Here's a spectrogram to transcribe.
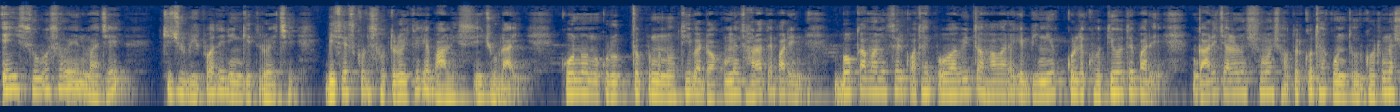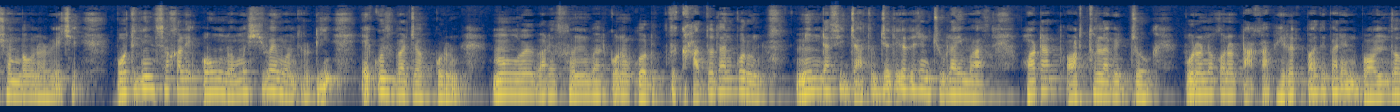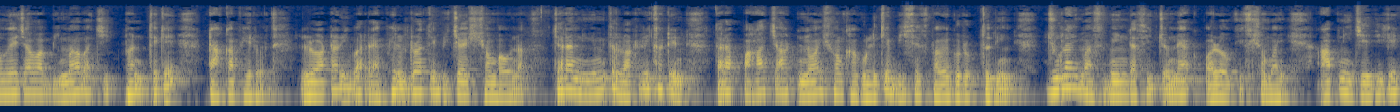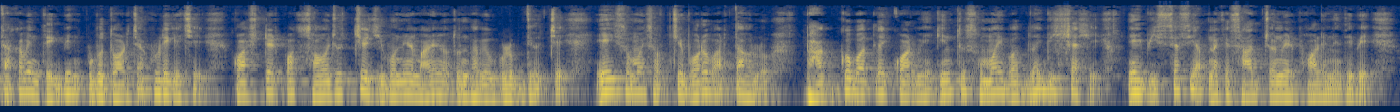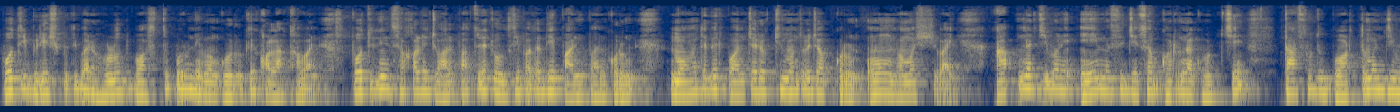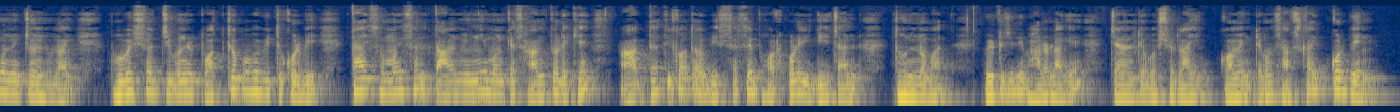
এই শুভ সময়ের মাঝে কিছু বিপদের ইঙ্গিত রয়েছে। বিশেষ করে সতেরোই থেকে বাইশে জুলাই। কোনো গুরুত্বপূর্ণ নথি বা ডকুমেন্টস হারাতে পারেন? বোকা মানুষের কথায় প্রভাবিত হওয়ার আগে বিনিয়োগ করলে ক্ষতি হতে পারে? গাড়ি চালানোর সময় সতর্ক থাকুন, দুর্ঘটনার সম্ভাবনা রয়েছে। প্রতিদিন সকালে ওম নম শিবায় মন্ত্রটি একুশ বার জপ করুন। মঙ্গলবার শনিবার কোনো গরিবকে খাদ্য দান করুন। মীন রাশির জাতক জাতিকাদের জন্য জুলাই মাস হঠাৎ অর্থ লাভের যোগ। পুরনো কোনো টাকা ফেরত পাতে পারেন, বন্ধ হয়ে যাওয়া বিমা বা চিটফান্ড থেকে টাকা ফেরত। লটারি বা র্যাফেল ড্রতে বিজয়ের সম্ভাবনা। যারা নিয়মিত লটারি কাটেন তারা পাঁচ, আট, নয় সংখ্যাগুলিকে বিশেষভাবে গুরুত্ব দিন। জুলাই মাস মীন রাশির জন্য এক অলৌকিক সময়। আপনি যেদিকেই তাকাবেন, দেখবেন পুরো দরজা খুলে গেছে। কষ্টের পথ সহজ হচ্ছে, জীবনের মানে নতুনভাবে উপলব্ধি হচ্ছে। এই সময় সবচেয়ে বড় বার্তা হলো, ভাগ্য বদলায় কর্মে, কিন্তু সময় বদলায় বিশ্বাসে। এই বিশ্বাসই আপনাকে সাত জন্মের ফল এনে দেবে। প্রতি বৃহস্পতিবার হলুদ বস্ত্র পরুন এবং গরুকে কলা খাওয়ান। প্রতিদিন সকালে জল পাত্রে তুলসী পাতা দিয়ে পানি পান করুন। মহাদেবের পঞ্চরক্ষী মন্ত্র জপ করুন। ওম নম শিবায়। আপনার জীবনে এই মাসে যেসব ঘটনা ঘটছে, তা শুধু বর্তমান জীবনের জন্য নয়, ভবিষ্যৎ জীবনের পথকে প্রভাবিত করবে। তাই সময়সাল তাল মিলিয়ে মনকে শান্ত রেখে আধ্যাত্মিকতা ও বিশ্বাসে ভর করে এগিয়ে যান। ধন্যবাদ। ভিডিওটি যদি ভালো লাগে, চ্যানেলটি অবশ্যই লাইক, কমেন্ট এবং সাবস্ক্রাইব করবেন।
